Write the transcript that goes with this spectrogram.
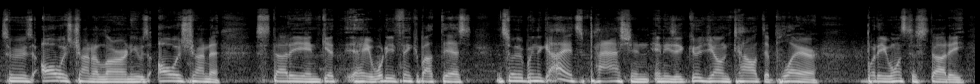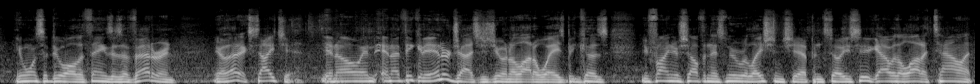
So he was always trying to learn. He was always trying to study and get, hey, what do you think about this? And so when the guy has passion and he's a good, young, talented player, but he wants to study, he wants to do all the things as a veteran, you know, that excites you, you know, and, and I think it energizes you in a lot of ways because you find yourself in this new relationship. And so you see a guy with a lot of talent,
